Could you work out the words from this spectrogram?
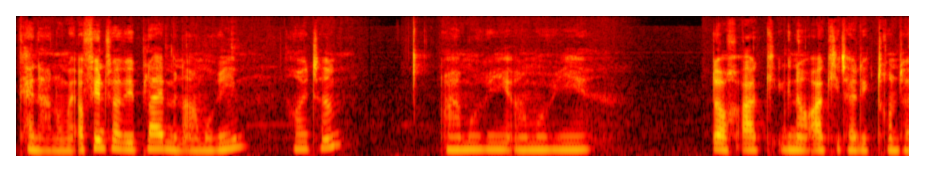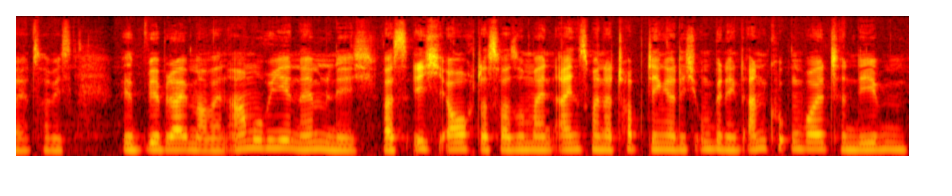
Keine Ahnung mehr. Auf jeden Fall, wir bleiben in Amuri heute. Amuri, Amuri. Doch, Ak genau, Akita liegt drunter, jetzt habe ich es. Wir, wir bleiben aber in Amuri, nämlich, was ich auch, das war so mein eins meiner Top-Dinger, die ich unbedingt angucken wollte, neben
